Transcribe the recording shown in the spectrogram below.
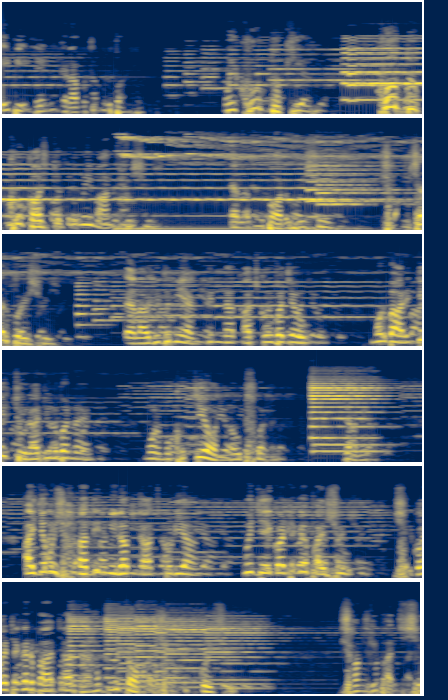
এই বিল্ডিং গ্রাম বাড়ি খুব দুঃখিয়া খুব দুঃখ, কষ্ট করে মানুষ বড় সংসার করেছি। তুমি একদিন না কাজ করবা যাও, মোর বাড়িতে চুলা জ্বলবা না, মোর মুখ হচ্ছে অন্ন উঠবা জানে আজ যে মুই সারাদিন মিলন কাজ করিয়া, মুই যে কয় টাকা পাইছু, সে কয় টাকার বাজার মুই তো কইছি। সঙ্গে বাজছে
